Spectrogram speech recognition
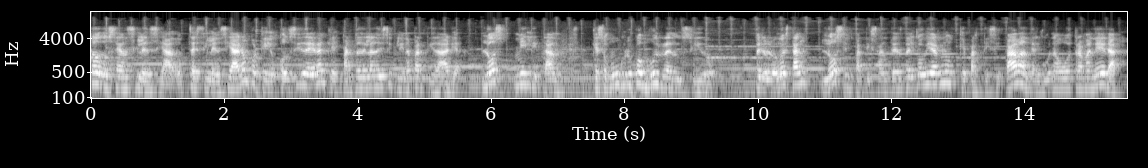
todos se han silenciado. Se silenciaron porque ellos consideran que es parte de la disciplina partidaria. Los militantes, que son un grupo muy reducido, pero luego están los simpatizantes del gobierno que participaban de alguna u otra manera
